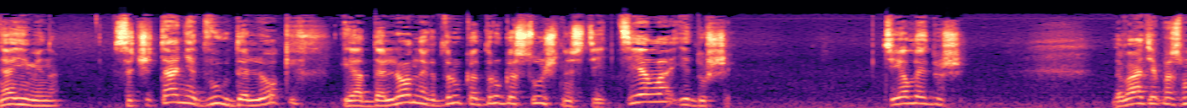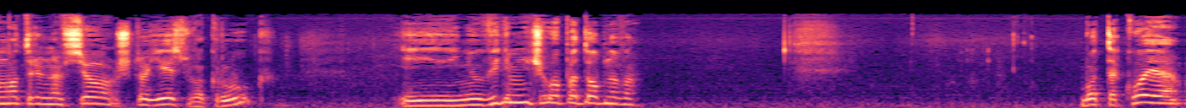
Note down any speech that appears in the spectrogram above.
А именно, сочетание двух далеких и отдаленных друг от друга сущностей – тела и души. Тело и души. Давайте посмотрим на все, что есть вокруг, и не увидим ничего подобного. Вот такое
